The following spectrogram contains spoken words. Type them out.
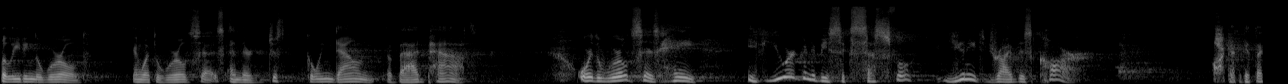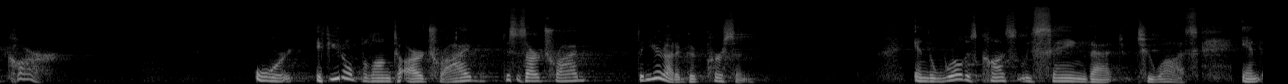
believing the world and what the world says, and they're just going down a bad path. Or the world says, hey, if you are going to be successful, you need to drive this car. Oh, I got to get that car. Or if you don't belong to our tribe, this is our tribe, then you're not a good person. And the world is constantly saying that to us. And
